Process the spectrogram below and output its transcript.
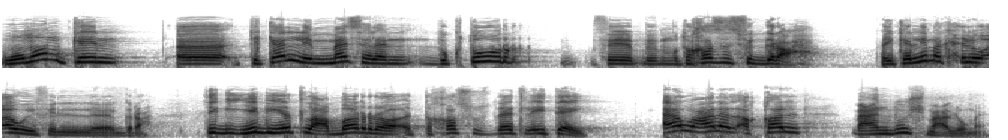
وممكن آه تكلم مثلا دكتور في متخصص في الجراحة فيكلمك حلو قوي في الجراحة. تيجي يجي يطلع بره التخصص ده تلاقيه تايه أو على الأقل ما عندوش معلومات.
